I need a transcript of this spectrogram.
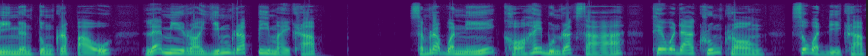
มีเงินตุงกระเป๋า และมีรอยยิ้มรับปีใหม่ครับสำหรับวันนี้ขอให้บุญรักษา เทวดาคุ้มครอง สวัสดีครับ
